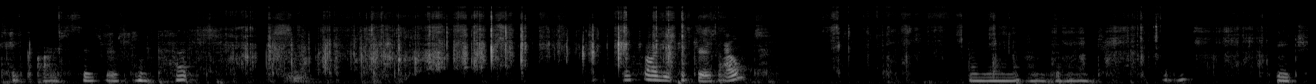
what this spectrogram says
Take our scissors and cut the froggy pictures out. And then I'm going to put each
